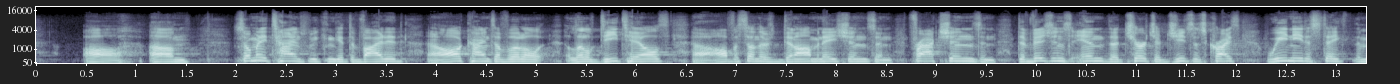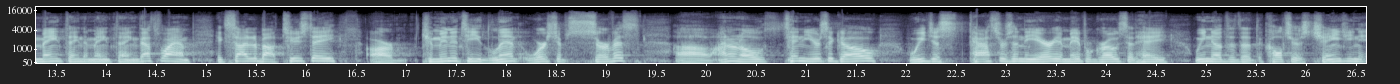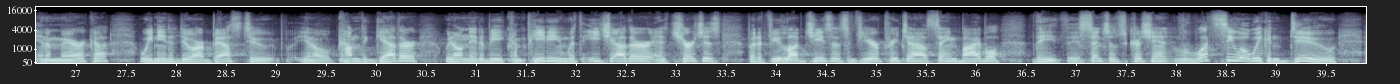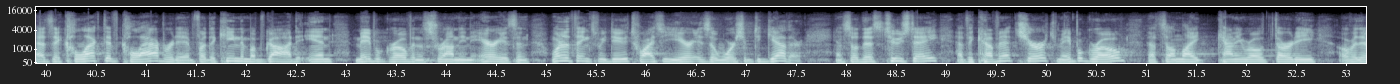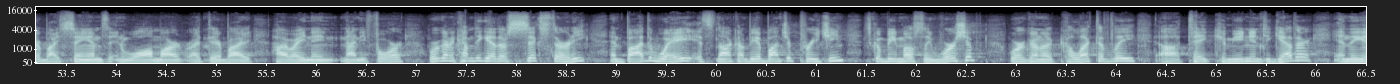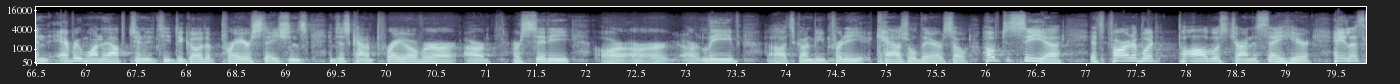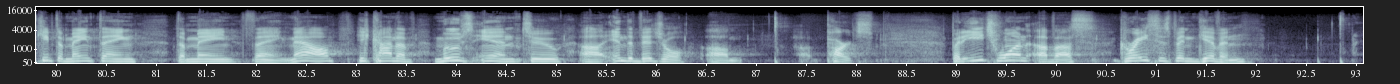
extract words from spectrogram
all. Um, so many times we can get divided on all kinds of little, little details. Uh, all of a sudden, there's denominations and fractions and divisions in the church of Jesus Christ. We need to stay the main thing, the main thing. That's why I'm excited about Tuesday, our community Lent worship service. Uh, I don't know, 10 years ago, we just, pastors in the area, Maple Grove, said, hey, we know that the, the, culture is changing in America. We need to do our best to, you know, come together. We don't need to be competing with each other as churches. But if you love Jesus, if you're preaching out the same Bible, the, the essentials of Christianity, let's see what we can do as a collective collaborative for the kingdom of God in Maple Grove and the surrounding areas. And one of the things we do twice a year is a worship together. And so this Tuesday at the Covenant Church, Maple Grove, that's on like County Road 30 over there by Sam's and Walmart, right? Right there by Highway 94. We're going to come together 6:30, and by the way, it's not going to be a bunch of preaching. It's going to be mostly worship. We're going to collectively uh, take communion together, and then everyone the opportunity to go to prayer stations and just kind of pray over our, our, our city or, or, or leave. Uh, it's going to be pretty casual there. So hope to see you. It's part of what Paul was trying to say here. Hey, let's keep the main thing the main thing. Now, he kind of moves into uh, individual um, uh, parts. But each one of us, grace has been given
